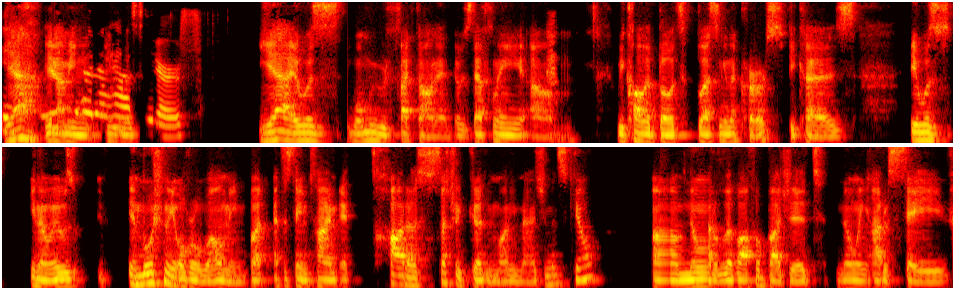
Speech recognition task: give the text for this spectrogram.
yeah, yeah. I mean, it was, years. Yeah, it was when we reflect on it, it was definitely um, we call it both blessing and a curse because it was, you know, it was emotionally overwhelming, but at the same time, it taught us such a good money management skill, um, knowing how to live off a budget, knowing how to save,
